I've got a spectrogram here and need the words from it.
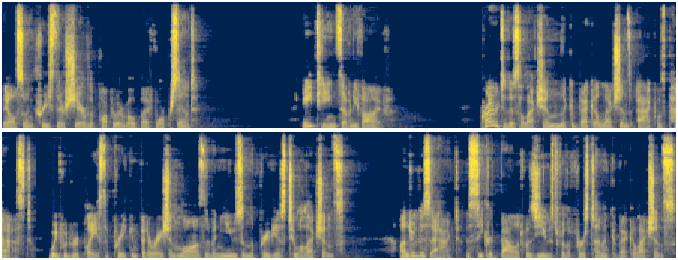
They also increased their share of the popular vote by 4%. 1875. Prior to this election, the Quebec Elections Act was passed, which would replace the pre Confederation laws that had been used in the previous two elections. Under this act, the secret ballot was used for the first time in Quebec elections.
